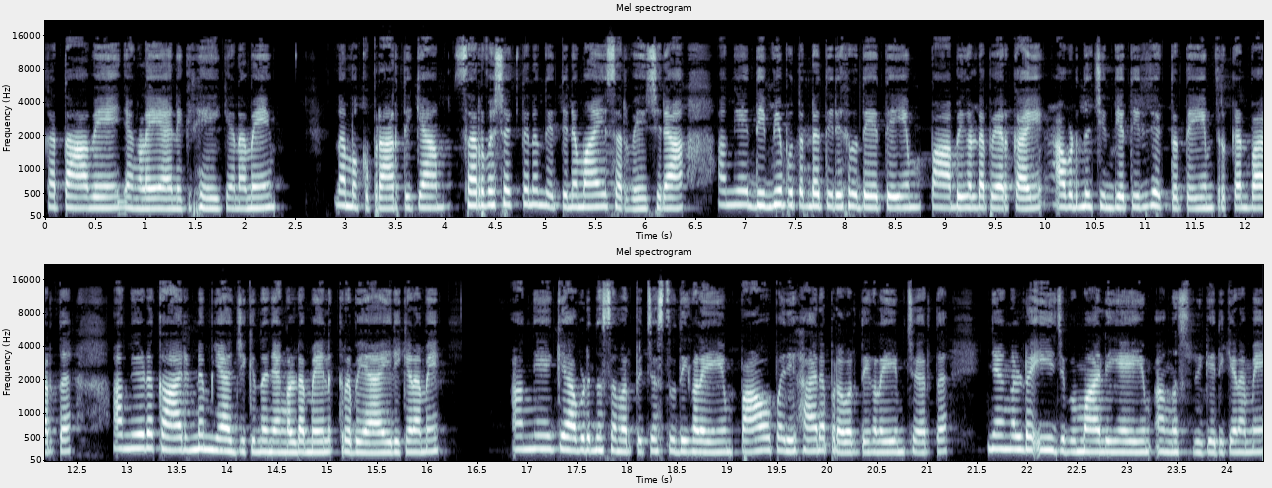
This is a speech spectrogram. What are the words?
കർത്താവെ ഞങ്ങളെ അനുഗ്രഹിക്കണമേ. നമുക്ക് പ്രാർത്ഥിക്കാം. സർവശക്തനും നിത്യനുമായ സർവേശ്വര അങ്ങേ ദിവ്യപുത്രന്റെ തിരുഹൃദയത്തെയും പാപികളുടെ പേർക്കായി അവിടുന്ന് ചിന്തിയ തിരുരക്തത്തെയും തൃക്കൺ പാർത്ത് അങ്ങയുടെ കാരുണ്യം യാചിക്കുന്ന ഞങ്ങളുടെ മേൽ കൃപയായിരിക്കണമേ. അങ്ങേക്ക് അവിടുന്ന് സമർപ്പിച്ച സ്തുതികളെയും പാവപരിഹാര പ്രവൃത്തികളെയും ചേർത്ത് ഞങ്ങളുടെ ഈ ജപമാലയെയും അങ്ങ് സ്വീകരിക്കണമേ.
